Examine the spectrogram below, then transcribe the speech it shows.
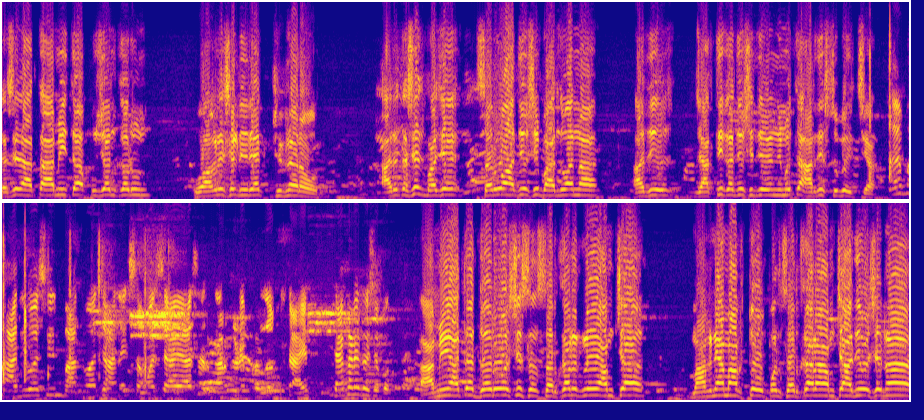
तसेच आता आम्ही इथं पूजन करून वागळेश्वर एरियात फिरणार आहोत. आणि तसेच माझे सर्व आदिवासी बांधवांना आदि जागतिक आदिवासी दिनानिमित्त हार्दिक शुभेच्छा. आदिवासी बांधवांच्या अनेक समस्या या सरकारकडे प्रलंबित आहेत. त्याकडे कसे बघताय? आम्ही आता दरवर्षी सरकारकडे आमच्या मागण्या मागतो पण सरकार आमच्या आदिवासींना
